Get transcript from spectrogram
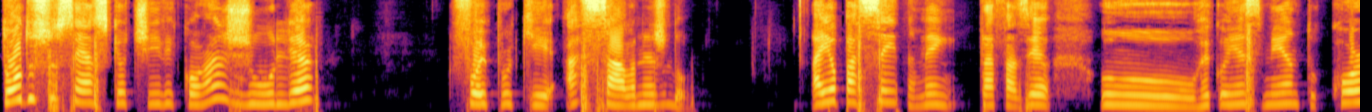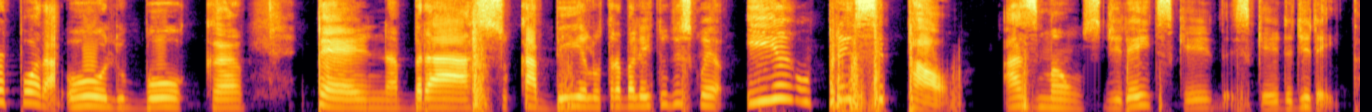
Todo o sucesso que eu tive com a Júlia foi porque a sala me ajudou. Aí eu passei também para fazer o reconhecimento corporal, olho, boca, perna, braço, cabelo, trabalhei tudo isso com ela. E o principal, as mãos, direita, esquerda, esquerda, direita.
